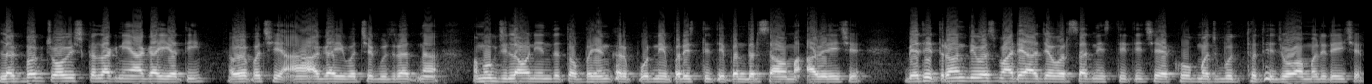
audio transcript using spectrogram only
લગભગ ચોવીસ કલાકની આગાહી હતી હવે પછી આ આગાહી વચ્ચે ગુજરાતના અમુક જિલ્લાઓની અંદર તો ભયંકર પૂરની પરિસ્થિતિ પણ દર્શાવવામાં આવી રહી છે. બેથી ત્રણ દિવસ માટે આજે વરસાદની સ્થિતિ છે ખૂબ મજબૂત થતી જોવા મળી રહી છે.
